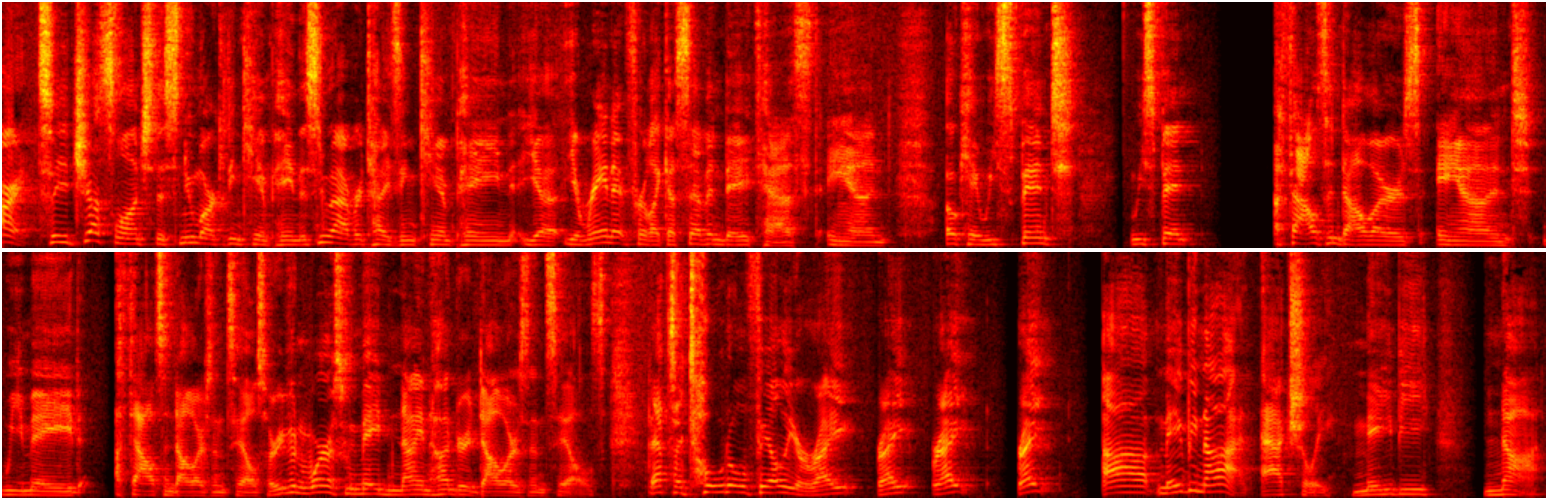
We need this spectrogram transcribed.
All right, so you just launched this new marketing campaign, this new advertising campaign. You you ran it for like a 7-day test and okay, we spent we spent a $1000 and we made a $1,000 in sales, or even worse, we made $900 in sales. That's a total failure, right? Right? Right? Right? Uh, maybe not, actually. Maybe not.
